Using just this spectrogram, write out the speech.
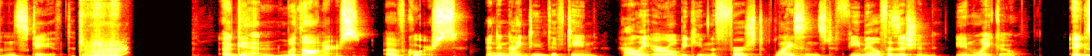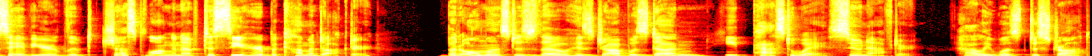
unscathed. Again, with honors, of course. And in 1915, Hallie Earle became the first licensed female physician in Waco. Xavier lived just long enough to see her become a doctor, but almost as though his job was done, he passed away soon after. Hallie was distraught,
